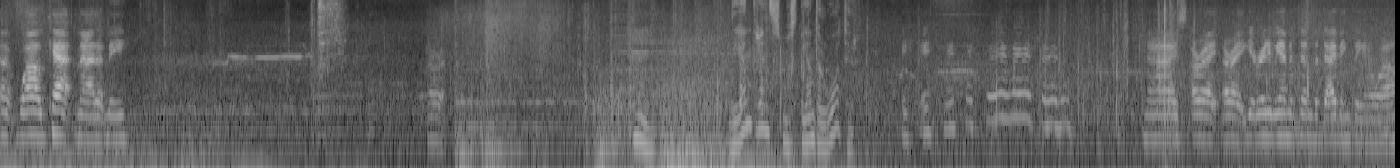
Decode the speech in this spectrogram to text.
a wild cat mad at me. Alright. Hmm. The entrance must be underwater. nice. Alright, alright. Get ready. We haven't done the diving thing in a while.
